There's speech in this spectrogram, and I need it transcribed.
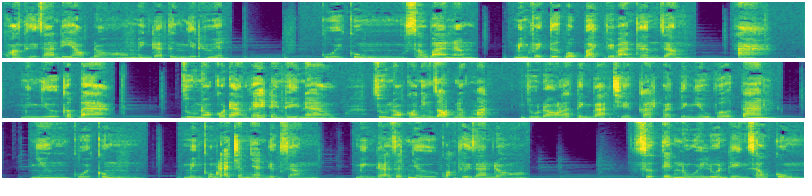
khoảng thời gian đi học đó mình đã từng nhiệt huyết. Cuối cùng sau 3 năm, mình phải tự bộc bạch với bản thân rằng à, mình nhớ cấp 3. Dù nó có đáng ghét đến thế nào, dù nó có những giọt nước mắt, dù đó là tình bạn chia cắt và tình yêu vỡ tan, nhưng cuối cùng mình cũng đã chấp nhận được rằng mình đã rất nhớ quãng thời gian đó. Sự tiếc nuối luôn đến sau cùng,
